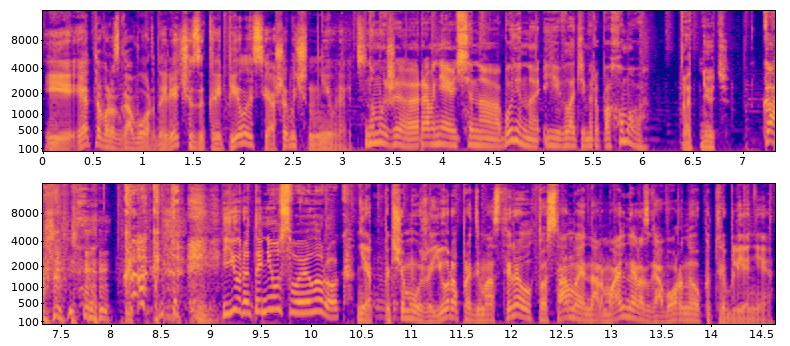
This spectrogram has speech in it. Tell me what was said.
и это в разговорной речи закрепилось и ошибочным не является. Но мы же равняемся на Бунина и Владимира Пахомова. Отнюдь. Как? Как это? Юра, ты не усвоил урок. Нет, почему же? Юра продемонстрировал то самое нормальное разговорное употребление.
